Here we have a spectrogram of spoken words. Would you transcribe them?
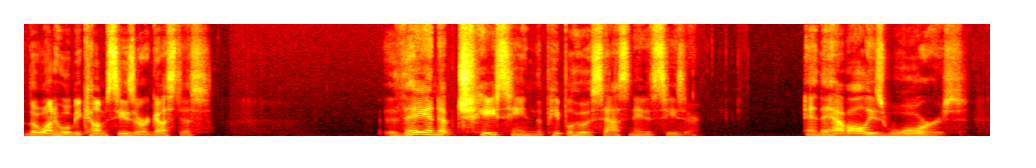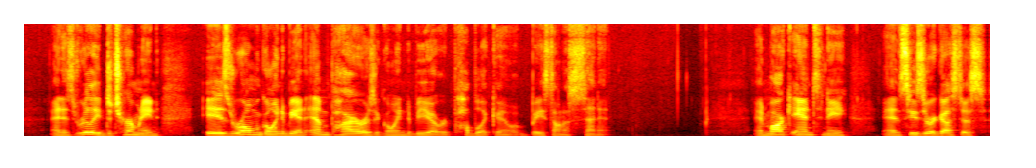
the one who will become Caesar Augustus, they end up chasing the people who assassinated Caesar and they have all these wars. And it's really determining is Rome going to be an empire or is it going to be a republic based on a senate? And Mark Antony and Caesar Augustus,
